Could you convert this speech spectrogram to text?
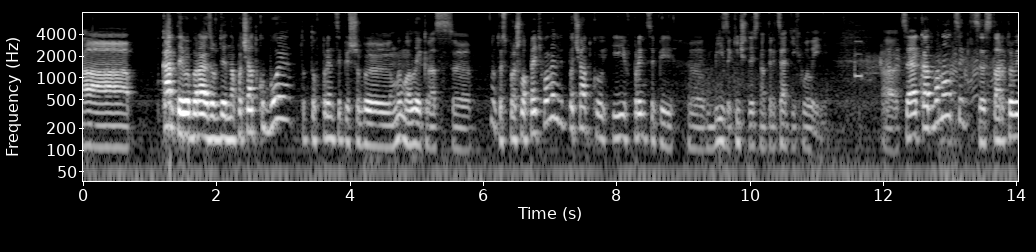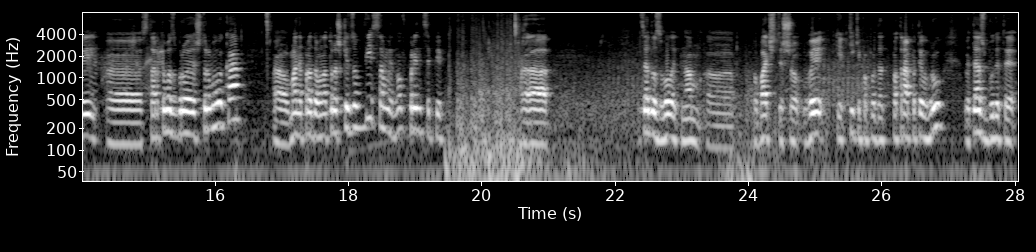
а, карти я вибираю завжди на початку бою. Тобто, в принципі, щоб ми могли якраз. е, Ну, тобто пройшло 5 хвилин від початку, і, в принципі, е, бій закінчитись на 30-й хвилині. Е, Це АК-12, це стартовий, стартова зброя штурмовика. Е, В мене, правда, вона трошки з обвісами, але в принципі е, це дозволить нам е, побачити, що ви, як тільки потрапите в гру, ви теж будете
